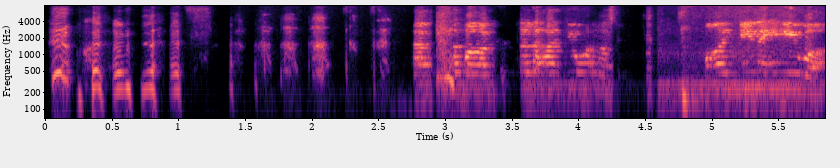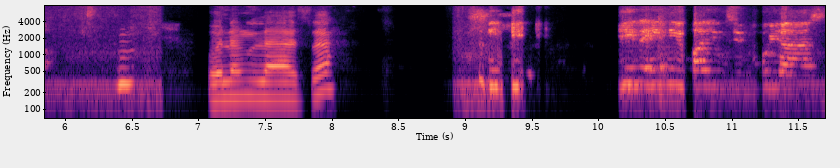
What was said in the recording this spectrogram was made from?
walang lasa. Sabi sa mga na lahat yung ano, mga hindi na hiniwa. Walang lasa. Hindi, na hiniwa yung sibuyas.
